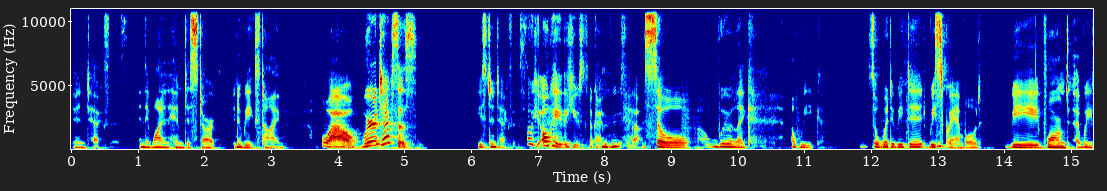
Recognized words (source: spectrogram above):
in Texas, and they wanted him to start in a week's time. Wow, where in Texas? Houston, Texas. Oh, okay, the Houston. Okay, mm-hmm. so we were like a week. So what did we did? We scrambled. We formed. We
